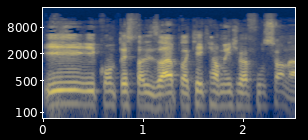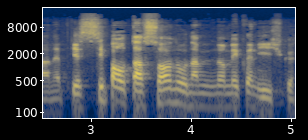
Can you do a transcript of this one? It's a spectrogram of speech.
e contextualizar para que, que realmente vai funcionar, né? Porque se pautar só no, na, na mecanística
